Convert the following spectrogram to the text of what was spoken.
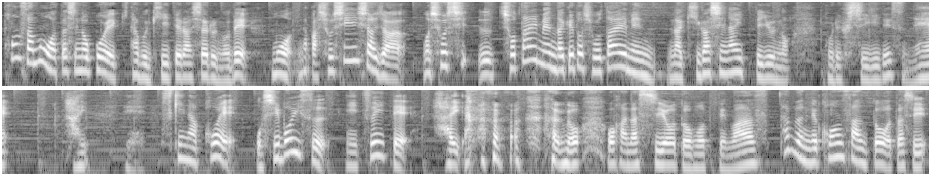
コンさんも私の声多分聞いてらっしゃるので、もうなんか初心者じゃ、まあ、初初対面だけど初対面な気がしないっていうの、これ不思議ですね。はい。えー、好きな声、推しボイスについて、はい。あの、お話ししようと思ってます。多分ね、コンさんと私、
